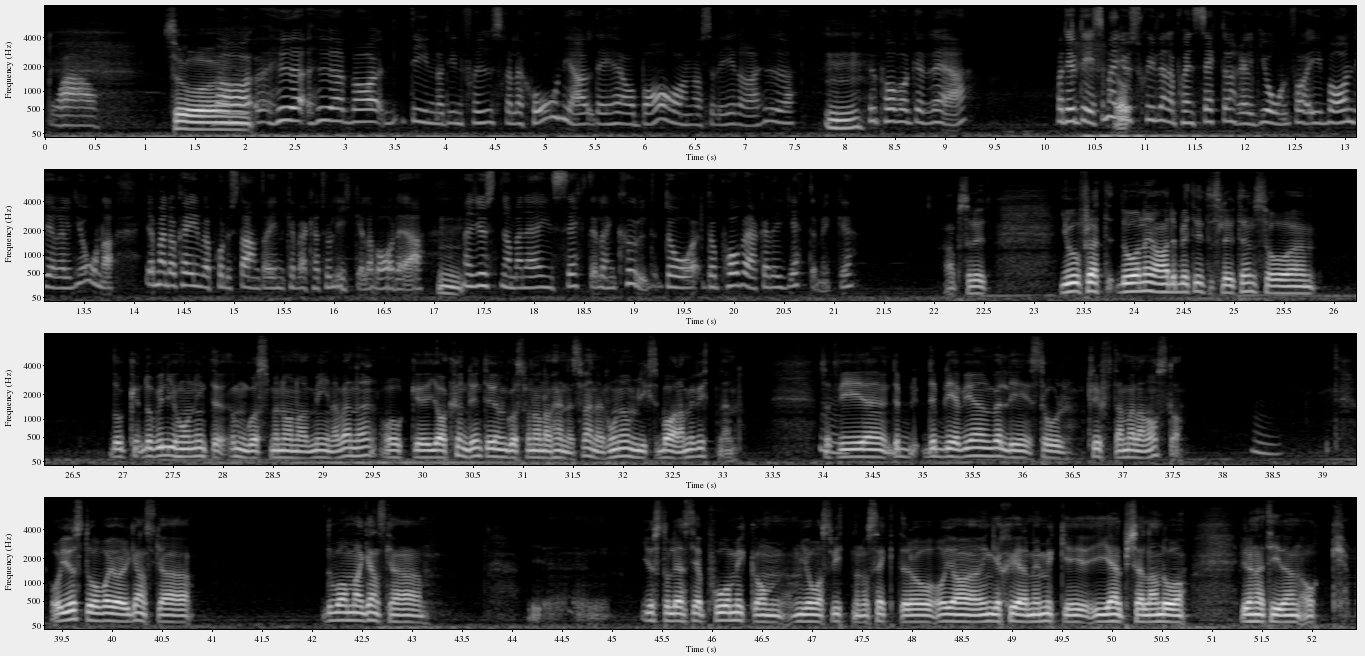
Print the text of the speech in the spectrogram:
Wow. Så, var, ehm, hur, hur var din och din frus relation i allt det här och barn och så vidare? Hur, mm. hur påverkade det? För det är ju det som är just skillnaden på en sekt och en religion. För i vanliga religioner, ja men då kan en vara protestant och en kan vara katolik eller vad det är. Mm. Men just när man är i en sekt eller en kult, då, då påverkar det jättemycket. Absolut. Jo, för att då när jag hade blivit utesluten så ehm, då, då ville ju hon inte umgås med någon av mina vänner och eh, jag kunde inte umgås med någon av hennes vänner för hon umgicks bara med vittnen. Så mm. att vi, eh, det, det, blev ju en väldigt stor klyfta mellan oss då. Mm. Och just då var jag ju ganska, då var man ganska Just då läste jag på mycket om, om Jehovas vittnen och sekter och, och jag engagerade mig mycket i, i Hjälpkällan då vid den här tiden och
